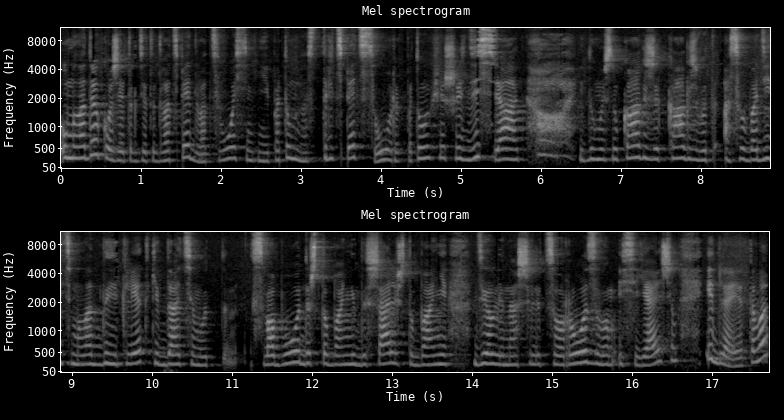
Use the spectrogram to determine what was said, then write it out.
У молодой кожи это где-то 25-28 дней потом у нас 35-40 потом вообще 60 и думаешь ну как же как же вот освободить молодые клетки дать им вот свободу чтобы они дышали чтобы они делали наше лицо розовым и сияющим. И для этого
